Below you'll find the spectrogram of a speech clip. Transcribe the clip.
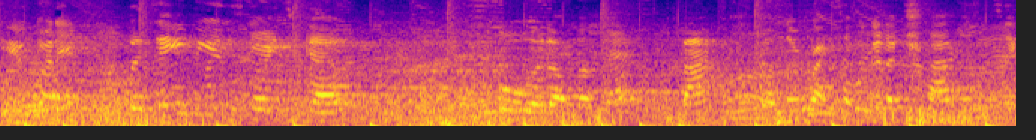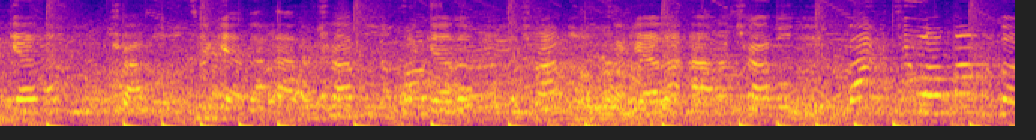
You got it. But Damien's going to go forward on the left, back on the right. So we're going to travel together, travel together, and travel together, travel together, and travel back to our mambo,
